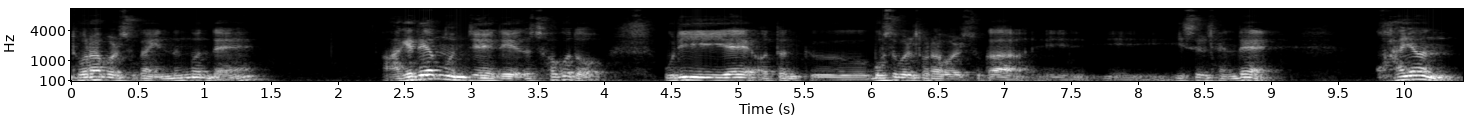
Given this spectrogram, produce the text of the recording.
돌아볼 수가 있는 건데 악에 대한 문제에 대해서 적어도 우리의 어떤 그 모습을 돌아볼 수가 있을 텐데 과연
